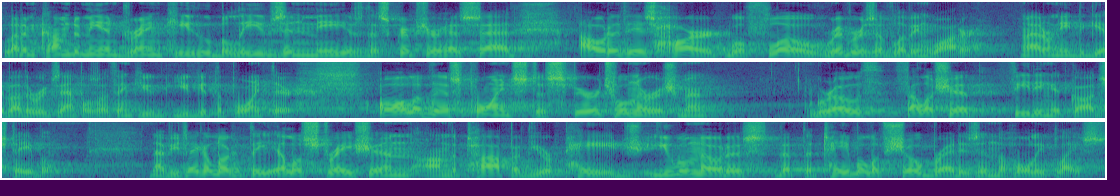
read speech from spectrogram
let him come to me and drink. He who believes in me, as the scripture has said, out of his heart will flow rivers of living water. I don't need to give other examples. I think you, you get the point there. All of this points to spiritual nourishment growth, fellowship, feeding at God's table. Now, if you take a look at the illustration on the top of your page, you will notice that the table of showbread is in the holy place.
